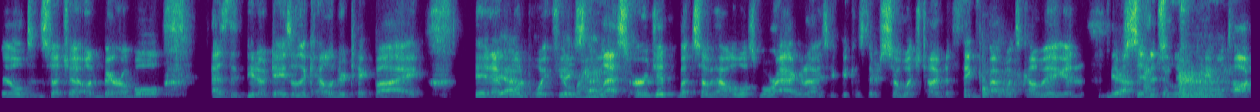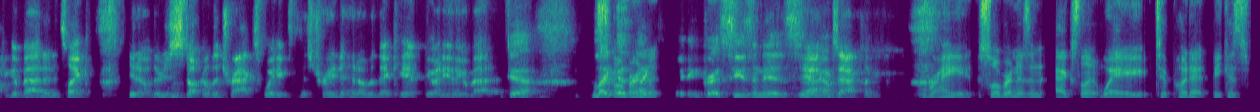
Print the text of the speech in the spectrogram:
builds in such an unbearable as the you know days on the calendar tick by. It at Yeah, one point feels big less urgent, but somehow almost more agonizing because there's so much time to think about what's coming, and they're Yeah, sitting at absolutely. the dinner table talking about it. It's like you know they're just Mm-hmm. stuck on the tracks waiting for this train to hit them, and they can't do anything about it. yeah. Like, a, like waiting for a season is. Yeah, you know? exactly. Right. Slow burn is an excellent way to put it because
